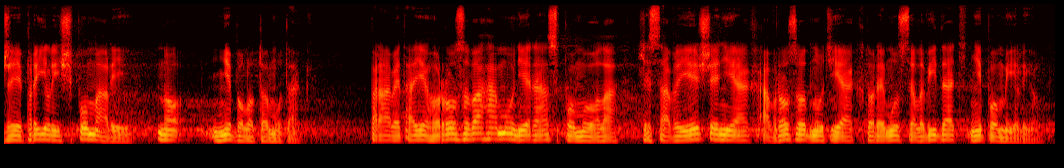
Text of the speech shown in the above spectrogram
že je príliš pomalý, no nebolo tomu tak. Práve tá jeho rozvaha mu neraz pomohla, že sa v riešeniach a v rozhodnutiach, ktoré musel vydať, nepomýlil.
